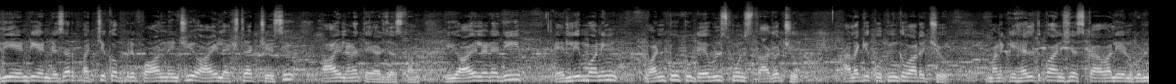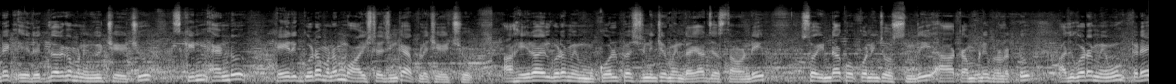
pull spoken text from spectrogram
ఇది ఏంటి అంటే సార్ పచ్చి కొబ్బరి పాలు నుంచి ఆయిల్ ఎక్స్ట్రాక్ట్ చేసి ఆయిల్ అనేది తయారు చేస్తాం. ఈ ఆయిల్ అనేది early morning one to two tablespoons తాగొచ్చు. అలాగే కుకింగ్కి వాడచ్చు. మనకి హెల్త్ కాన్షియస్ కావాలి అనుకుంటే రెగ్యులర్గా మనం యూజ్ చేయొచ్చు. స్కిన్ అండ్ హెయిర్కి కూడా మనం మాయిశ్చరైజింగ్కి అప్లై చేయొచ్చు. ఆ హెయిర్ ఆయిల్ కూడా మేము కోల్డ్ ప్రెస్ నుంచి మేము తయారు చేస్తామండి. సో ఇండా కోకో నుంచి వస్తుంది ఆ కంపెనీ ప్రోడక్ట్ అది కూడా మేము ఇక్కడే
